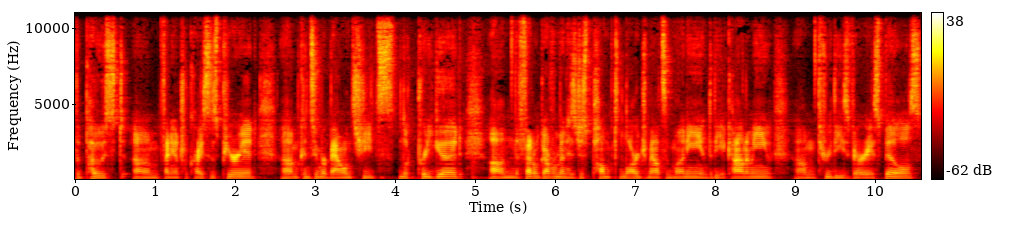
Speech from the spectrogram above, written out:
the post um, financial crisis period. Um, consumer balance sheets look pretty good. Um, the federal government has just pumped large amounts of money into the economy um, through these various bills.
